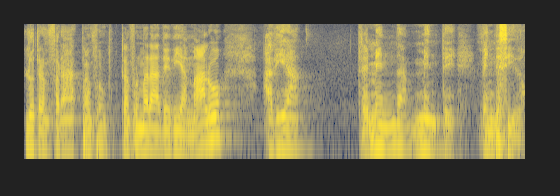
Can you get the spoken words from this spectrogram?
lo transformará de día malo a día tremendamente bendecido.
